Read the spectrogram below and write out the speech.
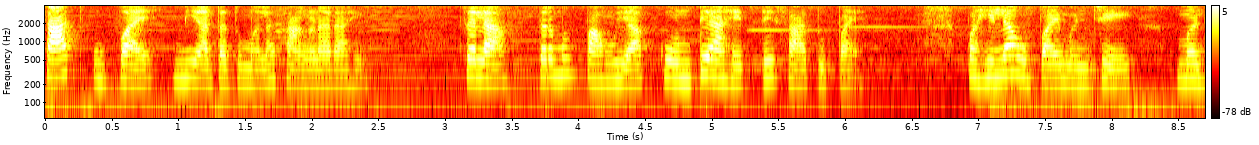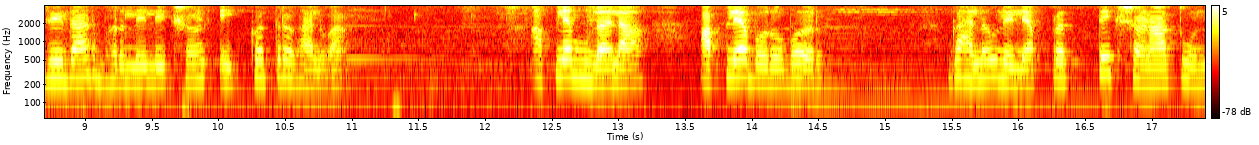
सात उपाय मी आता तुम्हाला सांगणार आहे. चला तर मग पाहूया कोणते आहेत ते सात उपाय. पहिला उपाय म्हणजे मजेदार भरलेले क्षण एकत्र घालवा. आपल्या मुलाला आपल्याबरोबर घालवलेल्या प्रत्येक क्षणातून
